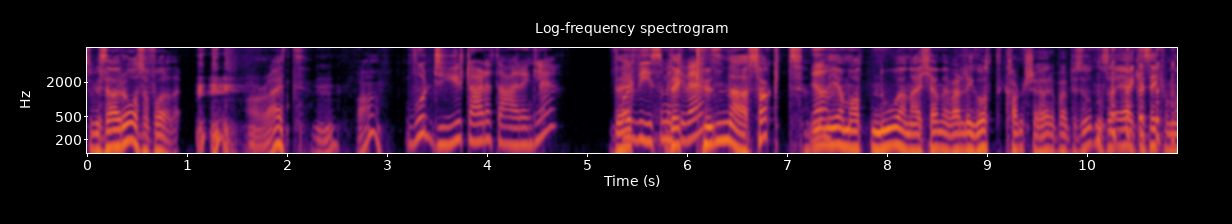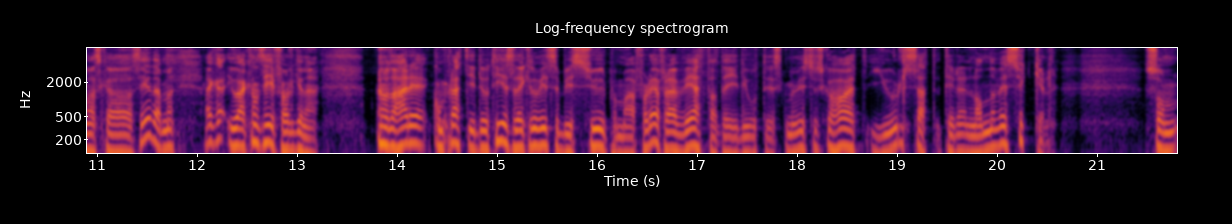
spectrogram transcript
Så hvis jeg har råd, så får jeg det. All right. Mm. Wow. Hvor dyrt er dette her, egentlig? Det, vi som det vet. kunne jeg sagt, men Ja. i og med at noen jeg kjenner veldig godt, kanskje hører på episoden, så er jeg ikke sikker på om jeg skal si det. Men jeg kan, jo, jeg kan si følgende. Og det her er komplett idioti, så det er ikke noe vits i å bli sur på meg for det, for jeg vet at det er idiotisk. Men hvis du skal ha et hjulsett til en landeveissykkel som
